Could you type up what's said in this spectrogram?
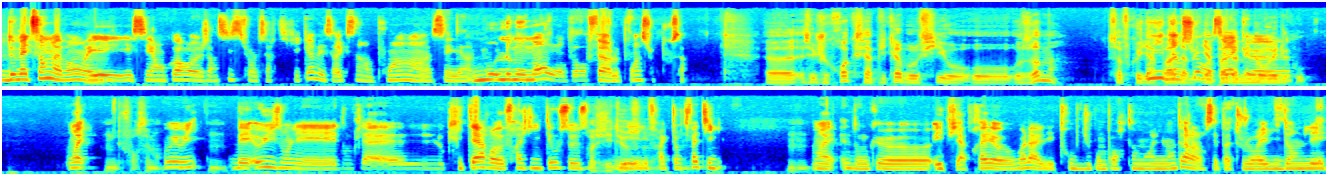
De mettre ça en avant, mhm. et, c'est encore, euh, j'insiste sur le certificat, mais c'est vrai que c'est un point, c'est le moment où on peut refaire le point sur tout ça. Je crois que c'est applicable aussi aux, aux hommes, Sauf qu'il n'y a, pas d'aménorrhée du coup. Ouais. Mm, forcément. Oui, oui. Mm. Mais eux, ils ont les... Donc, le critère euh, fragilité osseuse, les, fractures de fatigue. Mm. Ouais, donc, euh, et puis après, euh, voilà, les troubles du comportement alimentaire. Alors, c'est pas toujours évident de les,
